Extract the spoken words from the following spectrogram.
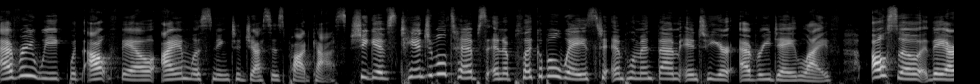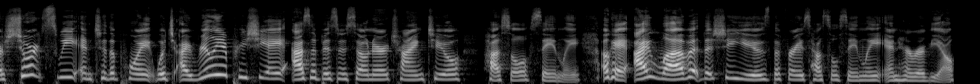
every week without fail, I am listening to Jess's podcast. She gives tangible tips and applicable ways to implement them into your everyday life. Also, they are short, sweet, and to the point, which I really appreciate as a business owner trying to hustle sanely. Okay, I love that she used the phrase hustle sanely in her review.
